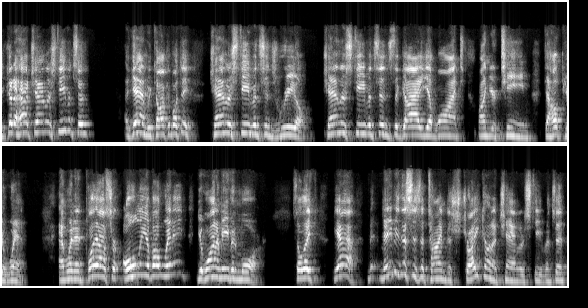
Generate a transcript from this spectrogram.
You could have had Chandler Stephenson. Again, we talk about the Chandler Stephenson's real. Chandler Stephenson's the guy you want on your team to help you win. And when in playoffs are only about winning, you want him even more. So, like, yeah, maybe this is the time to strike on a Chandler Stephenson.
